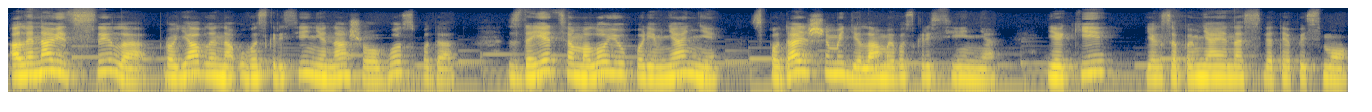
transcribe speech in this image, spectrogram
Але навіть сила, проявлена у Воскресінні нашого Господа, здається малою в порівнянні з подальшими ділами Воскресіння, які, як запевняє нас Святе Письмо,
